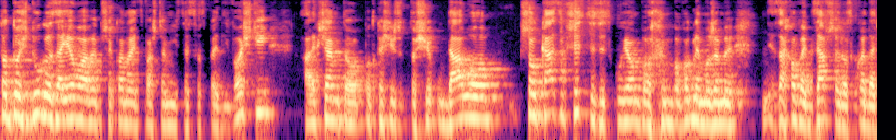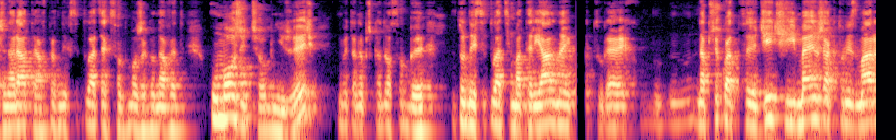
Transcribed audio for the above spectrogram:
to dość długo zajęło, aby przekonać zwłaszcza Ministerstwo Sprawiedliwości, ale chciałem to podkreślić, że to się udało. Przy okazji wszyscy zyskują, bo, bo w ogóle możemy zachowek zawsze rozkładać na ratę, a w pewnych sytuacjach sąd może go nawet umorzyć czy obniżyć. Mówię to na przykład osoby w trudnej sytuacji materialnej, których na przykład dzieci męża, który zmarł,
